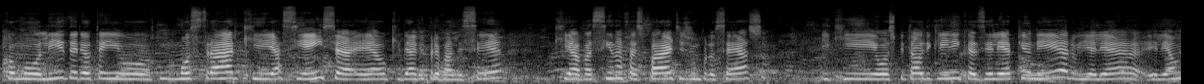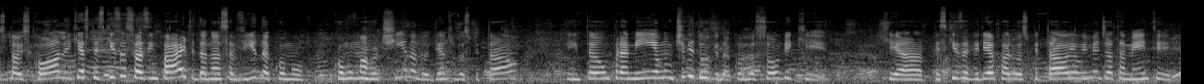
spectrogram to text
Como líder, eu tenho mostrar que a ciência é o que deve prevalecer, que a vacina faz parte de um processo e que o Hospital de Clínicas ele é pioneiro e ele é, ele é um hospital escola e que as pesquisas fazem parte da nossa vida como, como uma rotina do, dentro do hospital. Então, para mim, eu não tive dúvida quando eu soube que que a pesquisa viria para o hospital, eu imediatamente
